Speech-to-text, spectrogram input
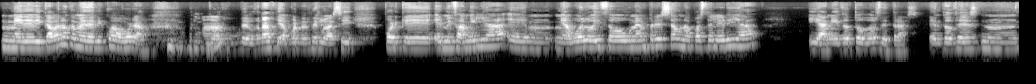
Me dedicaba a lo que me dedico ahora, por desgracia, por decirlo así, porque en mi familia em, mi abuelo hizo una empresa, una pastelería, y han ido todos detrás. Entonces, mm,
